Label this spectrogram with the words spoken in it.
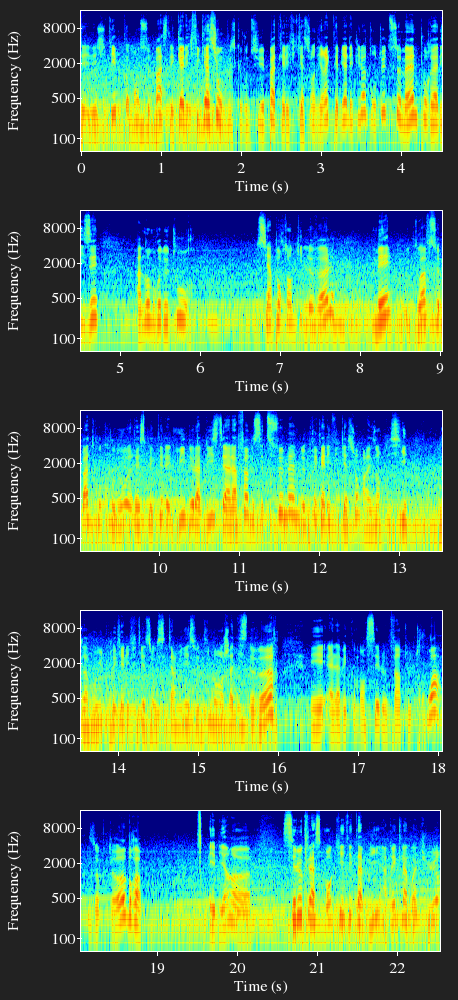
est légitime, comment se passent les qualifications? Puisque vous ne suivez pas de qualification directe, eh bien les pilotes ont une semaine pour réaliser un nombre de tours aussi important qu'ils le veulent, mais ils doivent se battre au chrono et respecter les limites de la piste. Et à la fin de cette semaine de préqualification, par exemple ici, nous avons eu une préqualification qui s'est terminée ce dimanche à 19h et elle avait commencé le 23 octobre. Eh bien, euh, c'est le classement qui est établi avec la voiture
